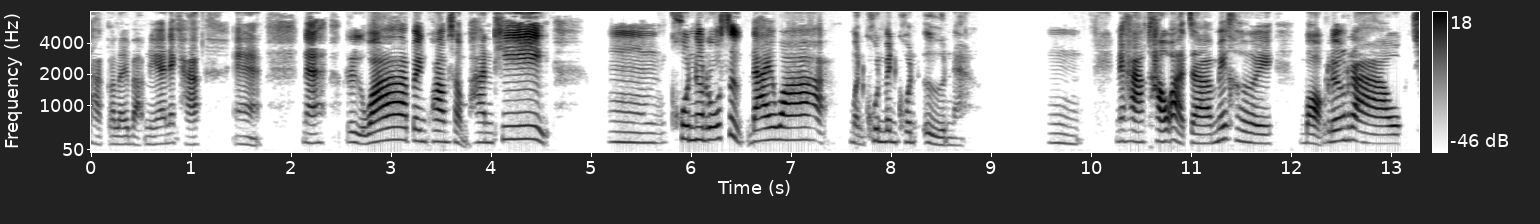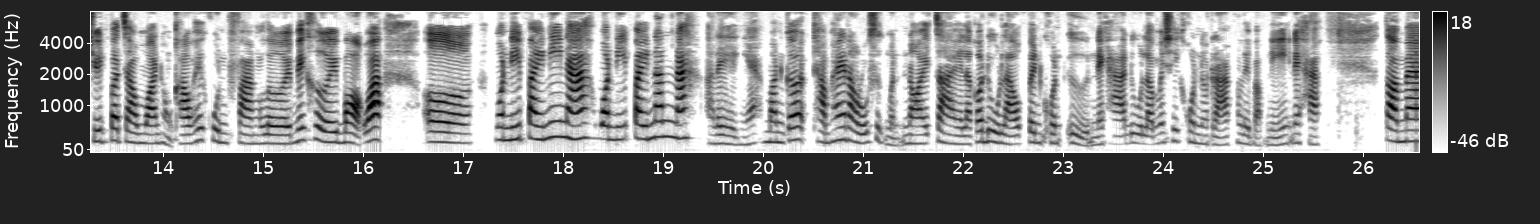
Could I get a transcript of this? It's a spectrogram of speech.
จักอะไรแบบนี้นะคะอ่านะหรือว่าเป็นความสัมพันธ์ที่อืมคุณรู้สึกได้ว่าเหมือนคุณเป็นคนอื่นน่ะ อืม นะคะเขาอาจจะไม่เคยบอกเรื่องราวชีวิตประจำวันของเขาให้คุณฟังเลย ไม่เคยบอกว่าเออวันนี้ไปนี่นะ วันนี้ไปนั่นนะ อะไรอย่างเงี้ยมันก็ทำให้เรารู้สึกเหมือนน้อยใจ แล้วก็ดูแล้วเป็นคนอื่นนะคะ ดูแล้วไม่ใช่คนรักอะไรแบบนี้นะคะ ต่อมา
